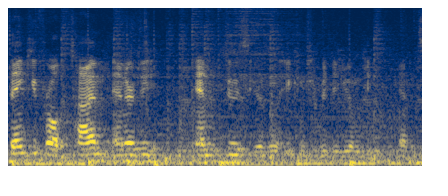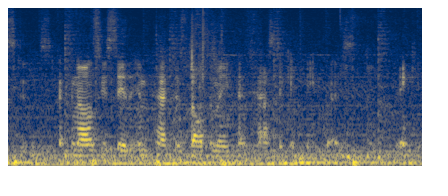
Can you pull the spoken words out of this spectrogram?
Thank you for all the time, energy, and enthusiasm that you contribute to UMD and its students. I can honestly say the impact has felt in many fantastic and deep ways. Thank you.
